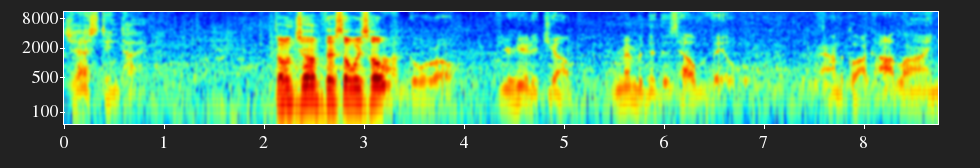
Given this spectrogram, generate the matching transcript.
just in time. Don't jump, there's always hope. Ah, Goro. If you're here to jump, remember that there's help available. The Round the clock hotline.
